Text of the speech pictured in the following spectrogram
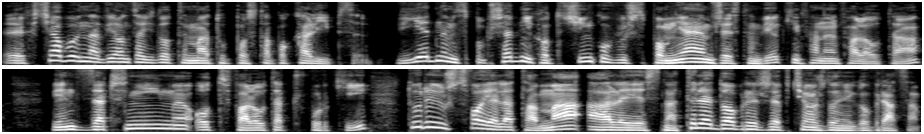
E, Chciałbym nawiązać do tematu postapokalipsy. W jednym z poprzednich odcinków już wspomniałem, że jestem wielkim fanem Fallouta, więc zacznijmy od Fallouta 4, który już swoje lata ma, ale jest na tyle dobry, że wciąż do niego wracam.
